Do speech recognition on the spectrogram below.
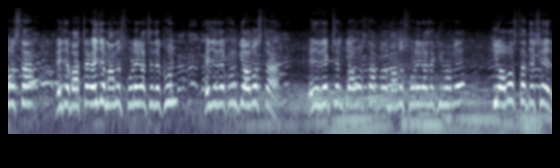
অবস্থা? এই যে বাচ্চা এই যে মানুষ পড়ে গেছে দেখুন এই যে দেখুন কি অবস্থা। এই যে দেখছেন কি অবস্থা আপনার মানুষ পড়ে গেছে কীভাবে? কি অবস্থা দেশের?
